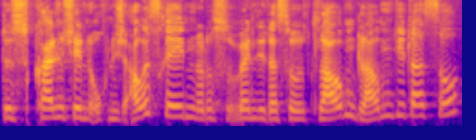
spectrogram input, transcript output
Das kann ich ihnen auch nicht ausreden. Oder so, wenn die das so glauben, glauben die das so.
